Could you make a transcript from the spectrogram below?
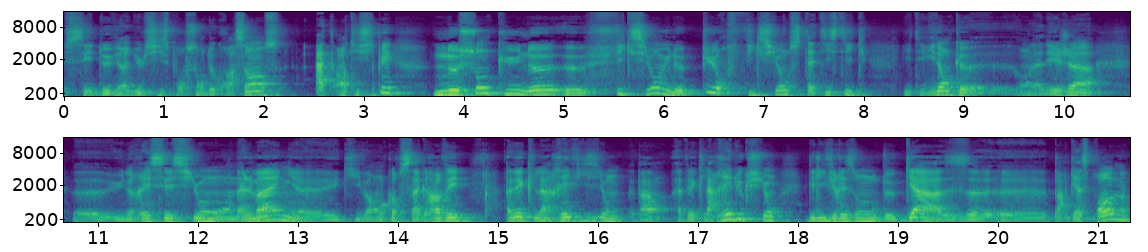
ces 2,6% de croissance anticipés ne sont qu'une euh, fiction, une pure fiction statistique. Il est évident que euh, on a déjà euh, une récession en Allemagne qui va encore s'aggraver avec la révision, avec la réduction des livraisons de gaz par Gazprom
